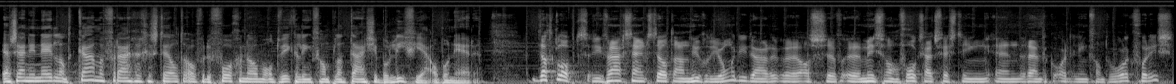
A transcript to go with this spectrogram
Er zijn in Nederland kamervragen gesteld over de voorgenomen ontwikkeling van plantage Bolivia op Bonaire. Dat klopt. Die vragen zijn gesteld aan Hugo de Jonge, die daar eh, als eh, minister van Volkshuisvesting en Ruimtelijke Ordening verantwoordelijk voor is.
